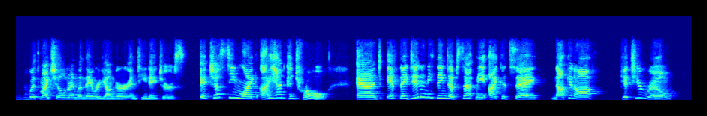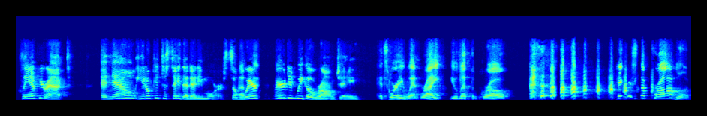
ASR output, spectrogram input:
with my children when they were younger and teenagers, it just seemed like I had control. And if they did anything to upset me, I could say, knock it off, get to your room, clean up your act. And now you don't get to say that anymore. So okay. where where did we go wrong, Jane? It's where you went right. You let them grow. Here's the problem.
